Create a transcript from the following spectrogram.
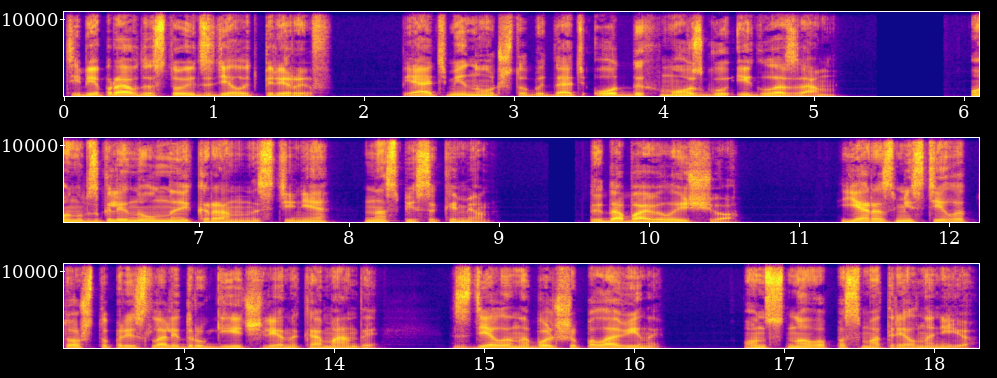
«Тебе правда стоит сделать перерыв. Пять минут, чтобы дать отдых мозгу и глазам». Он взглянул на экран на стене, на список имен. «Ты добавила еще». «Я разместила то, что прислали другие члены команды. Сделано больше половины». Он снова посмотрел на нее.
